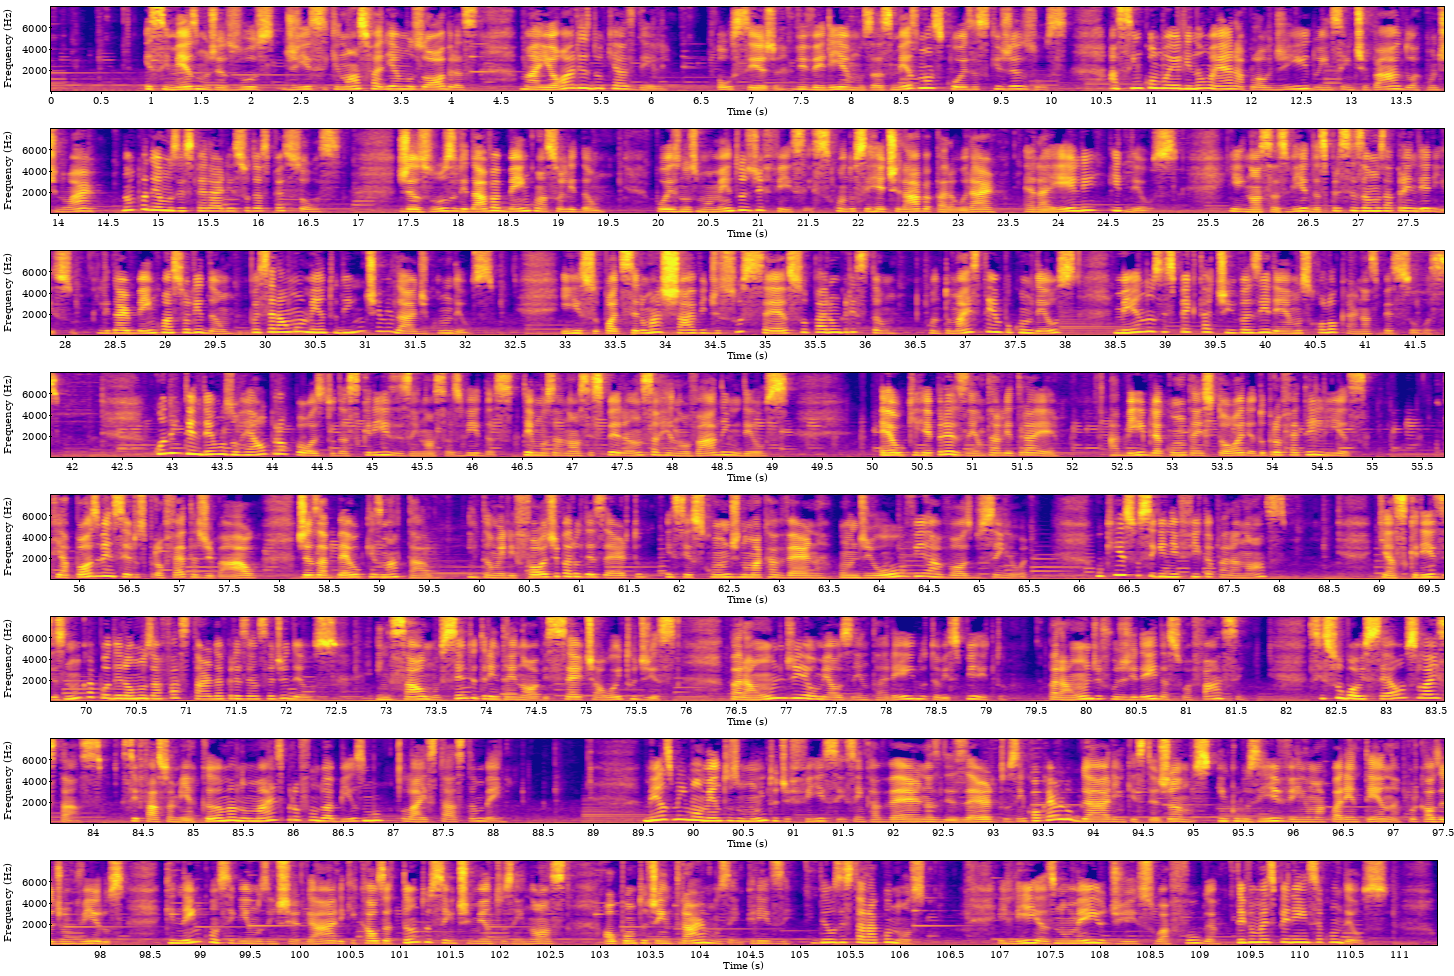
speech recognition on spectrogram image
Esse mesmo Jesus disse que nós faríamos obras maiores do que as dele. ou seja, viveríamos as mesmas coisas que Jesus. Assim como ele não era aplaudido e incentivado a continuar, não podemos esperar isso das pessoas. Jesus lidava bem com a solidão, pois nos momentos difíceis, quando se retirava para orar, era ele e Deus. E em nossas vidas precisamos aprender isso, lidar bem com a solidão, pois será um momento de intimidade com Deus. E isso pode ser uma chave de sucesso para um cristão. Quanto mais tempo com Deus, menos expectativas iremos colocar nas pessoas. Quando entendemos o real propósito das crises em nossas vidas, temos a nossa esperança renovada em Deus. É o que representa a letra E. A Bíblia conta a história do profeta Elias, que após vencer os profetas de Baal, Jezabel quis matá-lo. Então ele foge para o deserto e se esconde numa caverna, onde ouve a voz do Senhor. O que isso significa para nós? Que as crises nunca poderão nos afastar da presença de Deus. Em Salmos 139, 7 a 8 diz: Para onde eu me ausentarei do teu espírito? Para onde fugirei da sua face? Se subo aos céus, lá estás. Se faço a minha cama no mais profundo abismo, lá estás também. Mesmo em momentos muito difíceis, em cavernas, desertos, em qualquer lugar em que estejamos, inclusive em uma quarentena por causa de um vírus que nem conseguimos enxergar e que causa tantos sentimentos em nós, ao ponto de entrarmos em crise, Deus estará conosco. Elias, no meio de sua fuga, teve uma experiência com Deus.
